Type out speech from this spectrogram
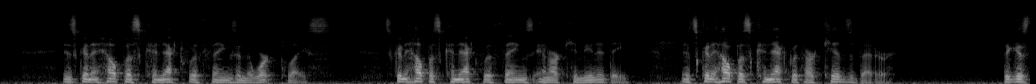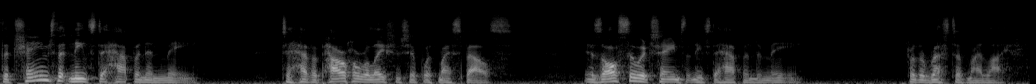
is going to help us connect with things in the workplace. It's going to help us connect with things in our community. It's going to help us connect with our kids better. Because the change that needs to happen in me to have a powerful relationship with my spouse is also a change that needs to happen to me for the rest of my life.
